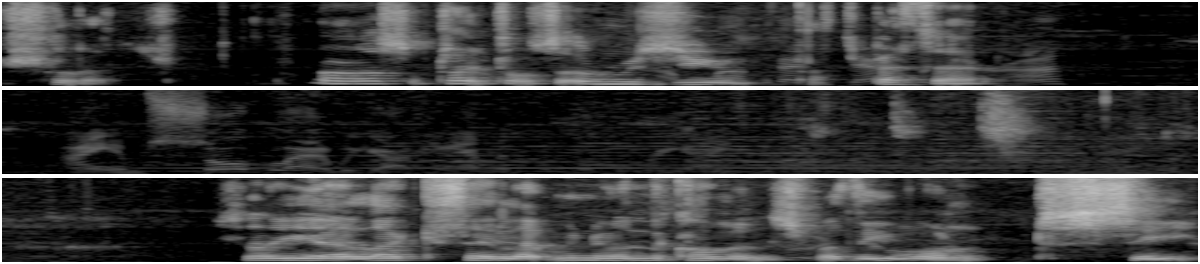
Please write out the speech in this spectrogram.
So let's subtitles and resume. That's better. So yeah, like I say, let me know in the comments whether you want to see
